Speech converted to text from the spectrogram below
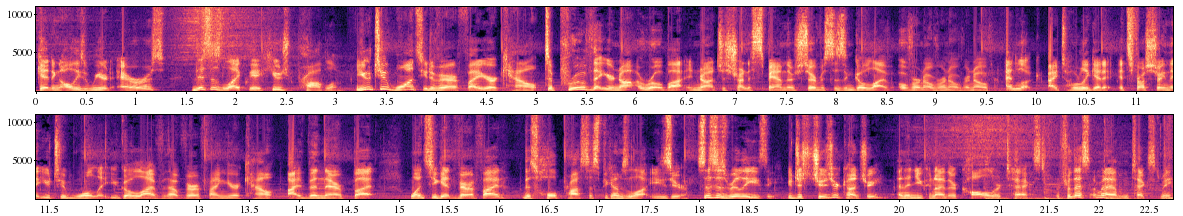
getting all these weird errors, this is likely a huge problem. YouTube wants you to verify your account to prove that you're not a robot and not just trying to spam their services and go live over and over and over and over. And look, I totally get it. It's frustrating that YouTube won't let you go live without verifying your account. I've been there, but once you get verified, this whole process becomes a lot easier. So this is really easy. You just choose your country and then you can either call or text. But for this, I'm gonna have them text me.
